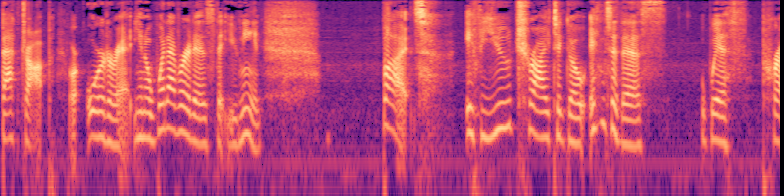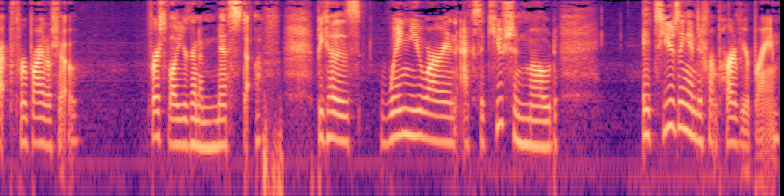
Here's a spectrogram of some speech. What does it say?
backdrop or order it, you know, whatever it is that you need. But if you try to go into this with prep for bridal show, first of all, you're going to miss stuff because when you are in execution mode, it's using a different part of your brain.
